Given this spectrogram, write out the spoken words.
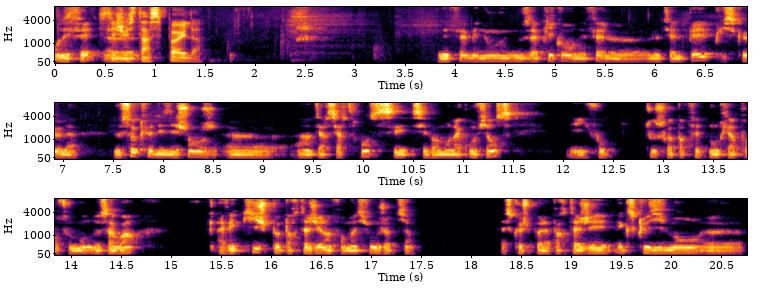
En effet. C'est juste un spoil. En effet, mais nous, nous appliquons en effet le, le TLP puisque la, le socle des échanges euh, à Intercert France, c'est vraiment la confiance et il faut que tout soit parfaitement clair pour tout le monde de savoir avec qui je peux partager l'information que j'obtiens. Est-ce que je peux la partager exclusivement euh,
